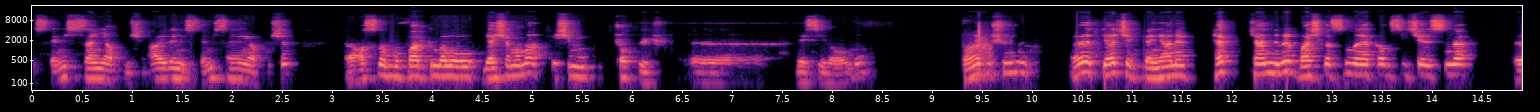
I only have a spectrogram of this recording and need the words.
istemiş sen yapmışsın. Ailen istemiş sen yapmışsın. E, aslında bu farkındalığı yaşamama eşim çok büyük e, vesile oldu. Sonra düşündüm. Evet gerçekten yani hep kendimi başkasının ayakkabısı içerisinde e,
